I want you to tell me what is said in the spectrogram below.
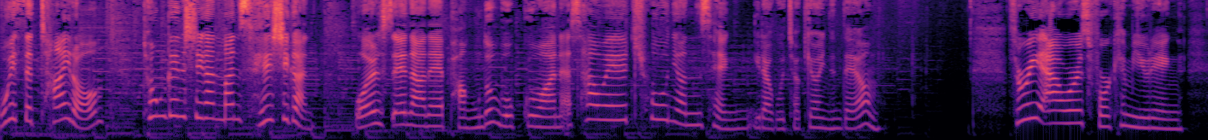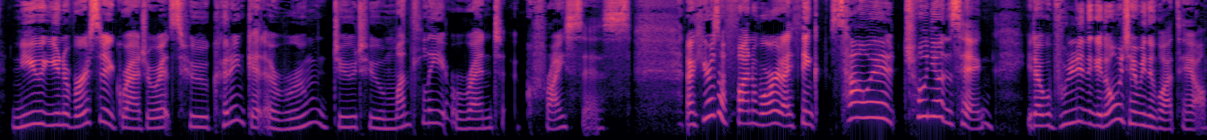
With the title 통근 시간만 3시간 월세 난에 방도 못 구한 사회 초년생이라고 적혀 있는데요. Three hours for commuting. New university graduates who couldn't get a room due to monthly rent crisis. Now, here's a fun word. I think 사회 초년생이라고 불리는 게 너무 재밌는 것 같아요.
